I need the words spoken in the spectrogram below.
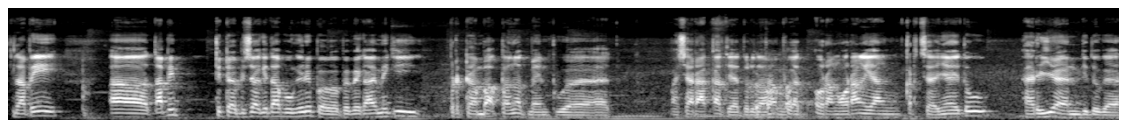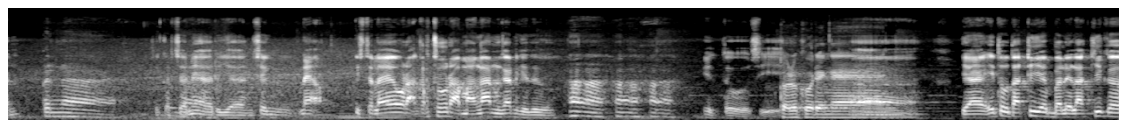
Tapi eh, tapi tidak bisa kita pungkiri bahwa ppkm ini berdampak banget men buat masyarakat ya, terutama buat orang-orang yang kerjanya itu harian gitu kan. Benar. Si kerjanya harian, sing nek istilahnya orang kerja ora mangan kan gitu. Ha ha ha ha. Itu sih. Dol gorengan. Eh, ya itu tadi ya balik lagi ke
